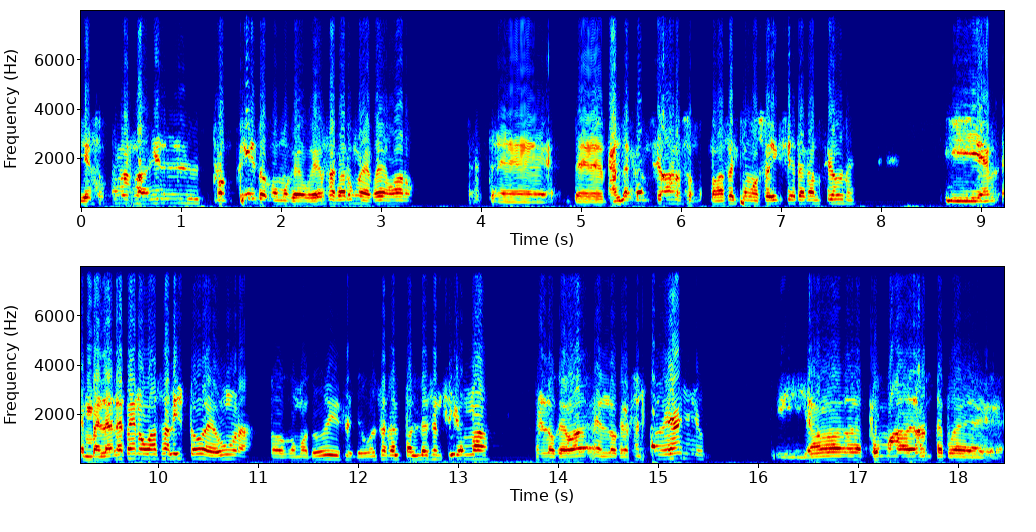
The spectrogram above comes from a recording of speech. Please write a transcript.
y eso a salir prontito, como que voy a sacar un EP, bueno, este, de par de canciones, van a ser como seis, siete canciones, y en, en verdad el EP no va a salir todo de una, todo como tú dices, yo voy a sacar un par de sencillos más en lo que va, en lo que falta de año, y ya después más adelante pues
